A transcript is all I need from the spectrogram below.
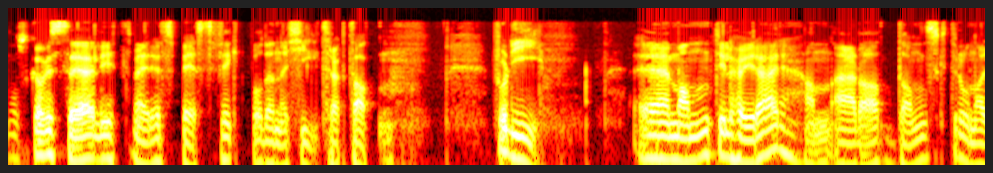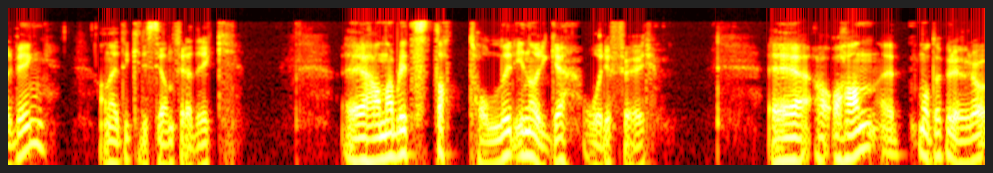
Nå skal vi se litt mer spesifikt på denne Kiel-traktaten. Fordi eh, mannen til høyre her, han er da dansk tronarving. Han heter Christian Fredrik. Eh, han har blitt stattholder i Norge året før. Eh, og han eh, måte, prøver å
